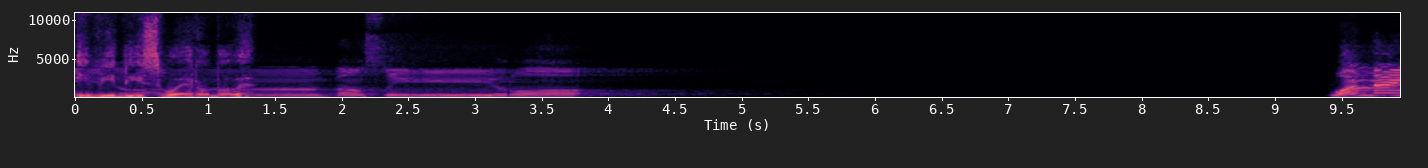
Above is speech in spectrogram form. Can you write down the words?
i vidi svoje robove. بصيرا ومن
